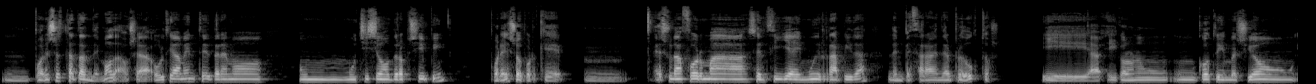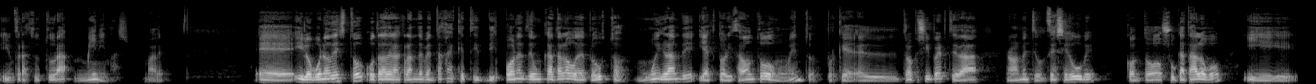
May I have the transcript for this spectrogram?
mm, por eso está tan de moda. O sea, últimamente tenemos un, muchísimo dropshipping por eso, porque mm, es una forma sencilla y muy rápida de empezar a vender productos. Y, con un, coste de inversión, infraestructura mínimas, ¿vale? Eh, y lo bueno de esto, otra de las grandes ventajas es que dispones de un catálogo de productos muy grande y actualizado en todo momento, porque el dropshipper te da normalmente un CSV con todo su catálogo y,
